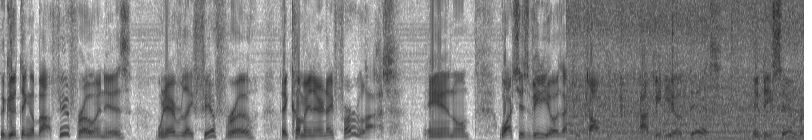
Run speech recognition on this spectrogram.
the good thing about fifth rowing is whenever they fifth row, they come in there and they fertilize. And um, watch this video as I keep talking. I videoed this in December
